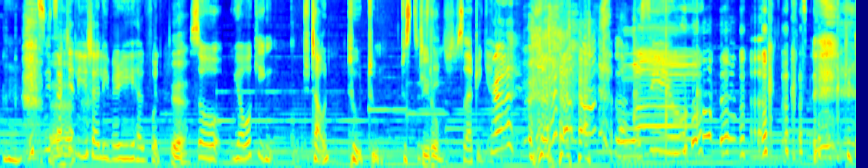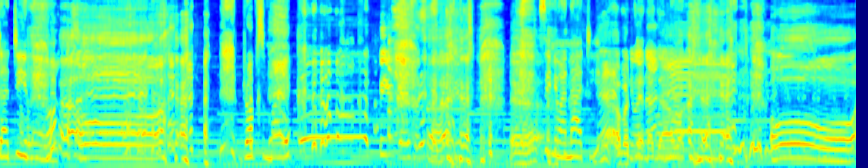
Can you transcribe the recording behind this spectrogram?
Mm. it's, it's actually usually very helpful yeah. so we are walking to town to to to still Tea room. so that we get tutati leo Oh. drops mic you guys are Yeah. si ni wanati Ama tunaenda wanani. Oh.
